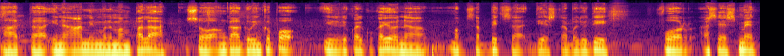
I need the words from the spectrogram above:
at uh, inaamin mo naman pala. So ang gagawin ko po, i-require ko kayo na mag-submit sa DSWD for assessment.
